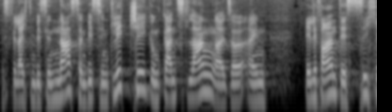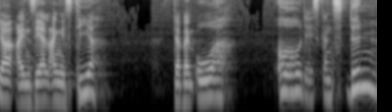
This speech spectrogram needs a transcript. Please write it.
ist vielleicht ein bisschen nass, ein bisschen glitschig und ganz lang. Also ein Elefant ist sicher ein sehr langes Tier. Der beim Ohr, oh, der ist ganz dünn.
